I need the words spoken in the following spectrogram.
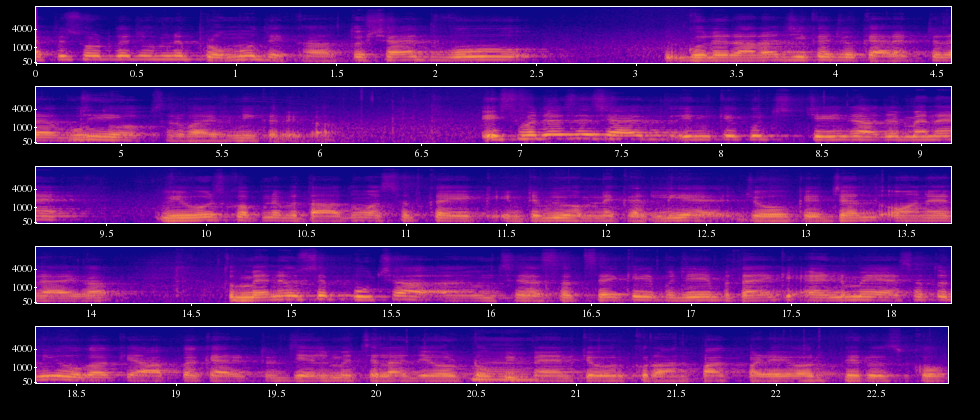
एपिसोड का जो हमने प्रोमो देखा तो शायद वो गुले राना जी का जो कैरेक्टर है वो तो अब सरवाइव नहीं करेगा। इस वजह से शायद इनके कुछ चेंज आ जाए। मैंने व्यूअर्स को अपने बता दूँ असद का एक इंटरव्यू हमने कर लिया है जो कि जल्द ऑन एयर आएगा। तो मैंने उससे पूछा उनसे असद से कि मुझे ये बताएँ कि एंड में ऐसा तो नहीं होगा कि आपका कैरेक्टर जेल में चला जाए और टोपी पहन के और कुरान पाक पढ़े और फिर उसको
